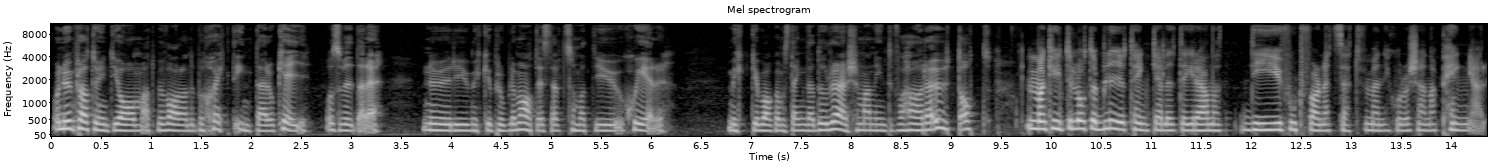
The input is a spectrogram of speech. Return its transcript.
Och nu pratar ju inte jag om att bevarandeprojekt inte är okej och så vidare. Nu är det ju mycket problematiskt eftersom att det ju sker mycket bakom stängda dörrar som man inte får höra utåt. Men man kan ju inte låta bli att tänka lite grann att det är ju fortfarande ett sätt för människor att tjäna pengar.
